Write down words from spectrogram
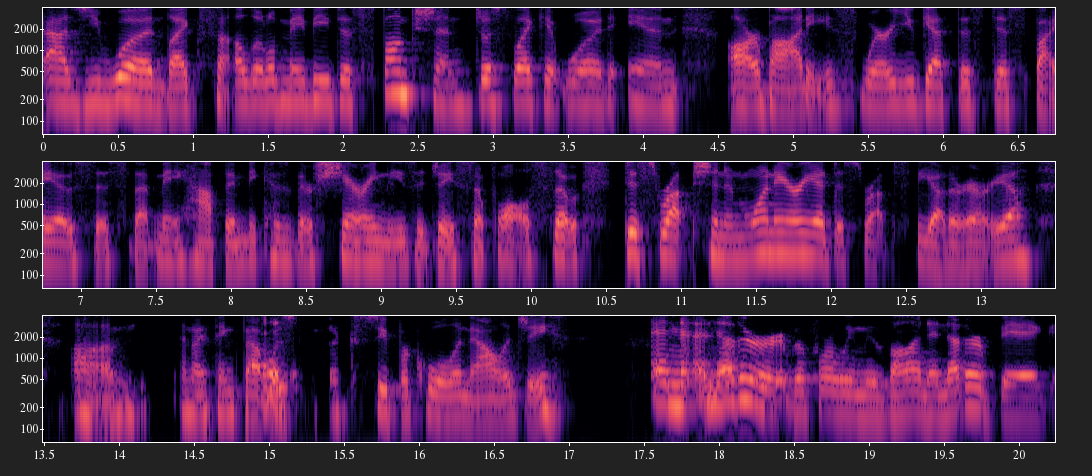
as you would like a little maybe dysfunction just like it would in our bodies where you get this dysbiosis that may happen because they're sharing these adjacent walls. So disruption in one area disrupts the other area. Um, and i think that was a super cool analogy and another, before we move on, another big,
